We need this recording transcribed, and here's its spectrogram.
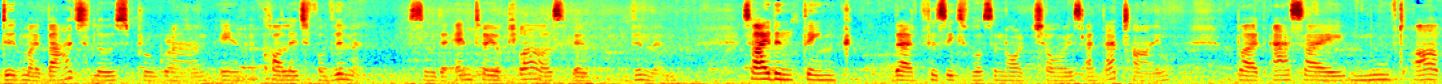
did my bachelor's program in a college for women. So the entire class were women. So I didn't think that physics was an odd choice at that time. But as I moved up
